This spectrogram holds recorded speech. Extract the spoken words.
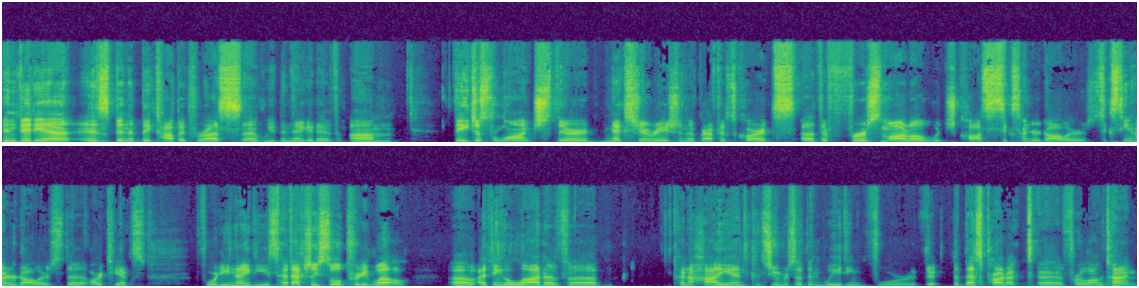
nvidia has been a big topic for us uh, we've been negative um, they just launched their next generation of graphics cards uh, their first model which costs $600 $1600 the rtx 4090s have actually sold pretty well uh, i think a lot of uh, kind of high-end consumers have been waiting for the, the best product uh, for a long time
